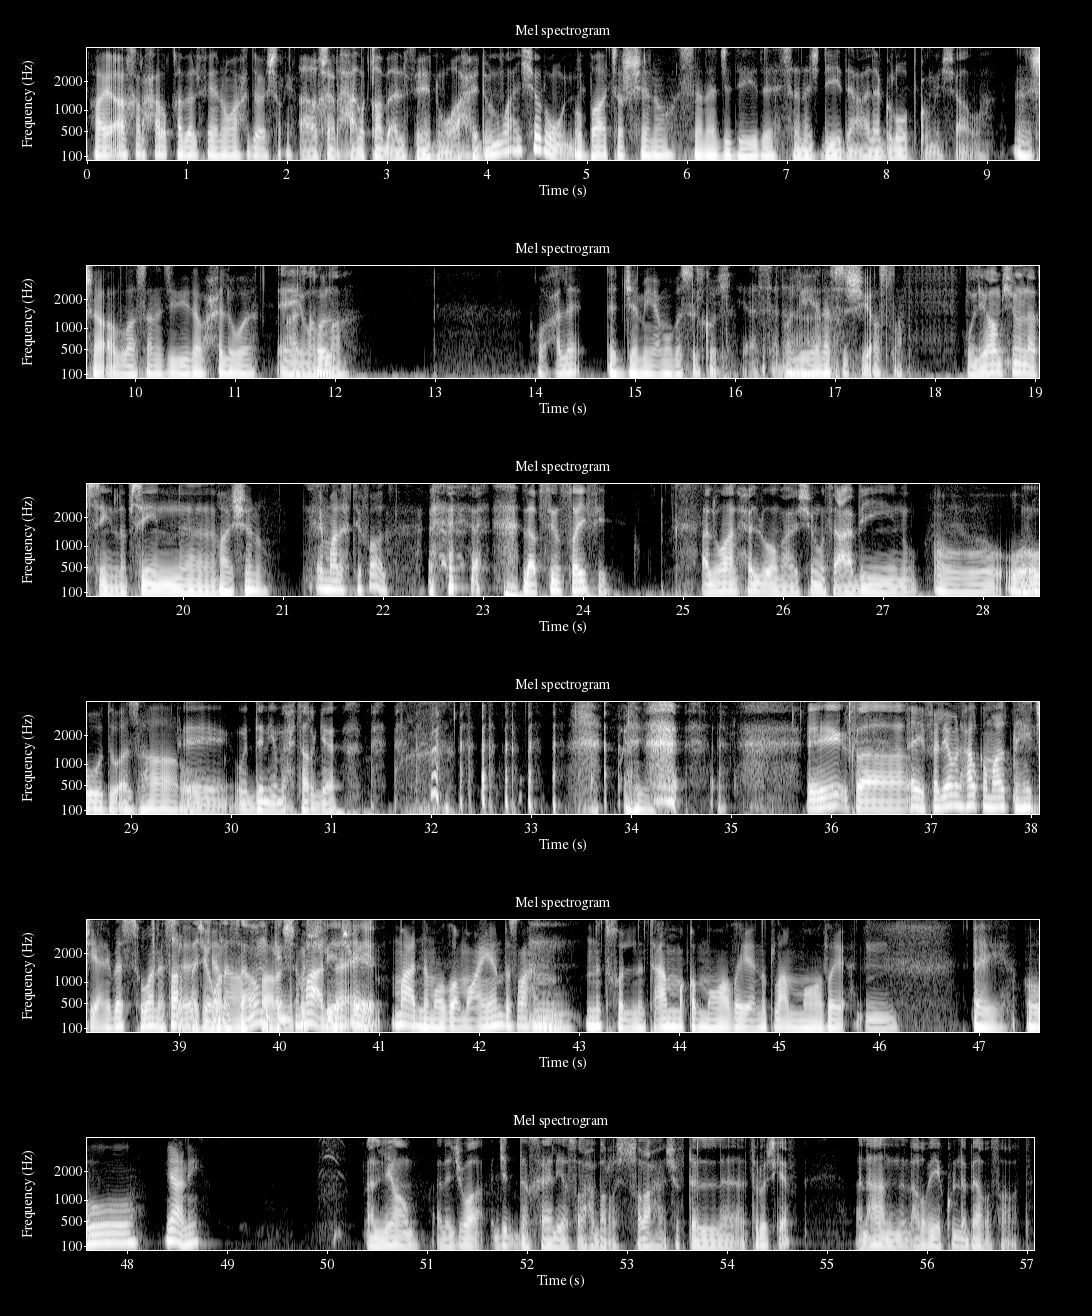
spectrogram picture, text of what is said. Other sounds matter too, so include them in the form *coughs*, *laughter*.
هاي آخر حلقة ب 2021 آخر حلقة ب 2021 وباكر شنو؟ سنة جديدة. سنة جديدة على قلوبكم إن شاء الله. إن شاء الله سنة جديدة وحلوة اي على الكل. والله. وعلى الجميع مو بس الكل. يا سلام. واللي هي نفس الشيء أصلا. واليوم شنو لابسين؟ لابسين آه، هاي شنو؟ اي مال احتفال. *laughs* لابسين صيفي. ألوان حلوة مع شنو ثعابين و... وورود وأزهار و... إيه والدنيا محترقة. *laughs* *laughs* إيه. إيه ف اي فاليوم الحلقة مالتنا هيك يعني بس ونسه ونسة، وممكن فرشة. نخش ما عندنا شوية. اي ما عندنا موضوع معين بس راح. ندخل نتعمق بمواضيع نطلع من مواضيع. اي ويعني اليوم الأجواء جدا خيالية صراحة برا صراحة شفت ال- الثلوج كيف الآن الأرضية كلها بيضة صارت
